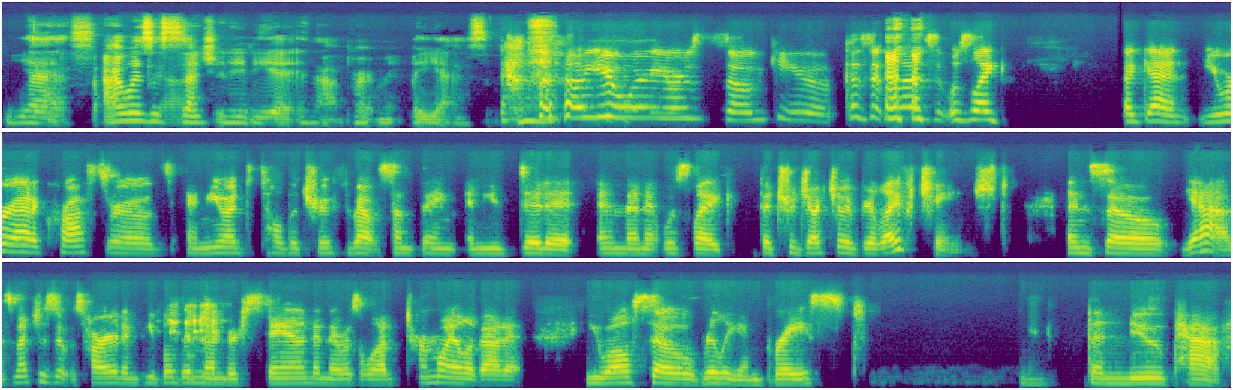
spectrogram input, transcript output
Yes, I was yeah. such an idiot in that apartment, but yes. you were. You were so cute because it was. it was like, again, you were at a crossroads and you had to tell the truth about something, and you did it, and then it was like the trajectory of your life changed. And so, yeah, as much as it was hard and people didn't understand, and there was a lot of turmoil about it, you also really embraced the new path.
